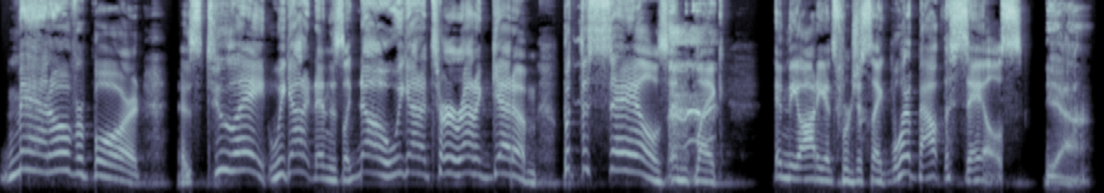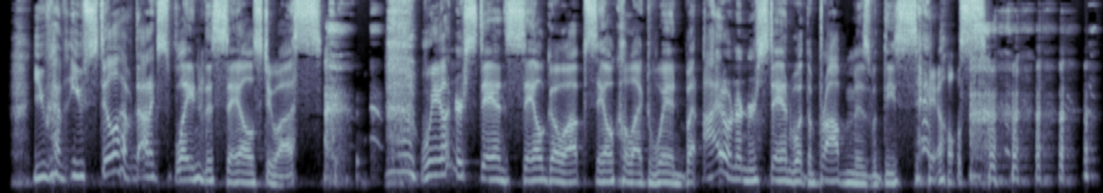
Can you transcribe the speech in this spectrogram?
man, overboard. It's too late. We got it. And it's like, no, we got to turn around and get him. But the sails. And like, in the audience, we're just like, what about the sails? Yeah. You have you still have not explained the sails to us. we understand sail go up, sail collect wind, but I don't understand what the problem is with these sails.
